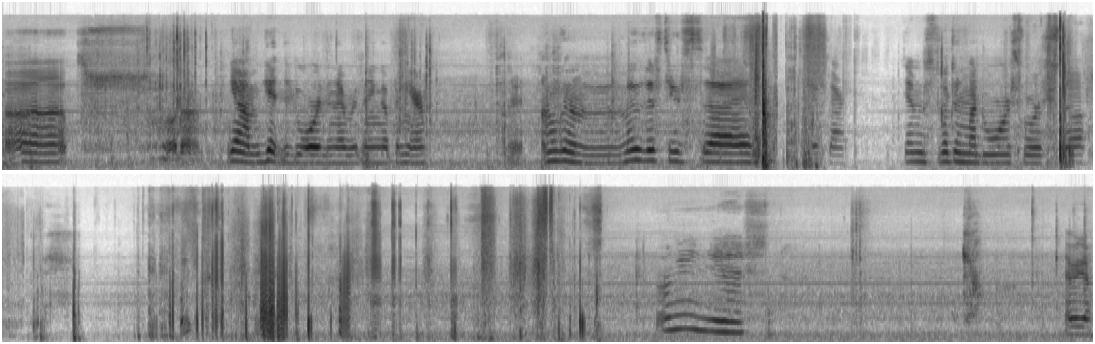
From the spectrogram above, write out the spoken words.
Uh, hold on. Yeah, I'm getting the drawers and everything up in here. I'm gonna move this to the side. I'm just looking in my drawers for stuff. I mean, yes. There we go.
